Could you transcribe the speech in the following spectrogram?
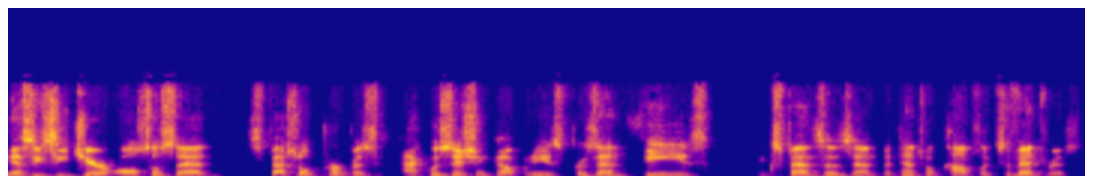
The SEC chair also said special purpose acquisition companies present fees, expenses, and potential conflicts of interest.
